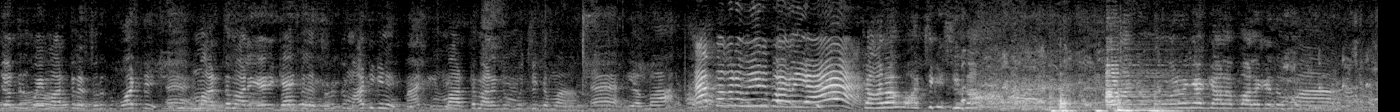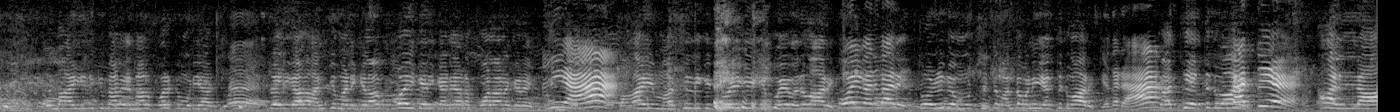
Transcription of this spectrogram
எடுத்துட்டு போய் மரத்துல சுருக்கு போட்டு மரத்து மேல ஏறி கேட்கல சுருக்கு மாட்டிக்கின்னு மரத்து மேல இருந்து குச்சிட்டுமா. ஏம்மா அப்ப கூட உயிர் போகலையா? காலம் வாட்சிக்கு சிவா. அது முருங்க காலம் பழகுதும்மா. இதுக்கு மேல என்னால பொறுக்க முடியாது. வெடிகாலம் அஞ்சு மணிக்கெல்லாம் கோய் கறி கடையான போலான்னு நீயா? பாய் மசூதிக்கு தொழுகைக்கு போய் வருவாரு. போய் வருவாரு. தொழுகை முடிச்சிட்டு வந்தவனே எடுத்துக்குவாரு. எதடா கத்தி எடுத்துக்குவாரு. கத்திய? அல்லாஹ்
